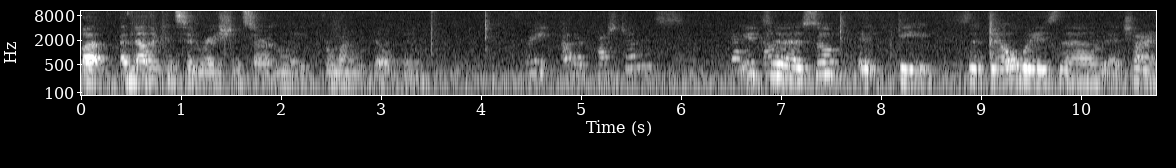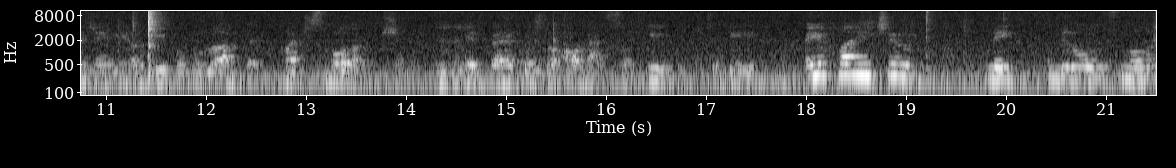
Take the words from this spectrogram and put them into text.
But another consideration certainly for when we build new. Great, other questions? It's uh, so it be so they always uh, challenging, you know, the people who love the much smaller ship. Mm-hmm. It's very crystal, all that so huge to be. Are you planning to make a little smaller?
